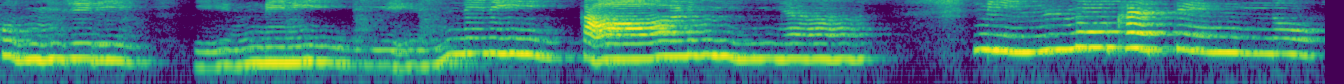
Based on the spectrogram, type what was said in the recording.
പുഞ്ചിരി എന്നിനി എന്നിനി കാണും ഞാൻ. നിൻമുഖത്തെന്നോ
